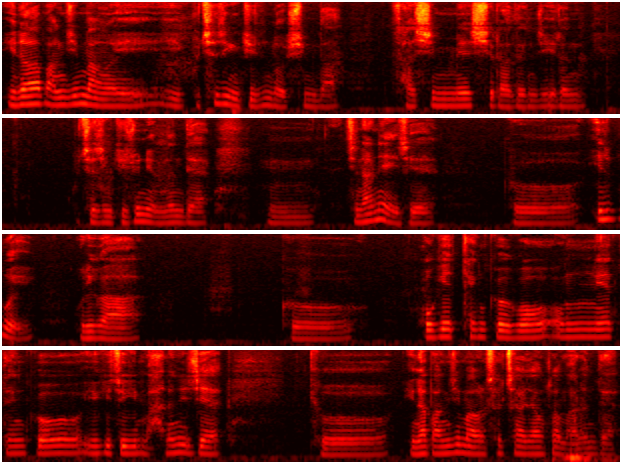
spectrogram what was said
인화방지망의 이 구체적인 기준도 없습니다. 40메시라든지 이런 구체적인 기준이 없는데 음, 지난해 이제 그 일부의 우리가 그 오개 탱크고 옥내 탱크 여기저기 많은 이제 그 인하 방지망을 설치할 장소가 많은데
